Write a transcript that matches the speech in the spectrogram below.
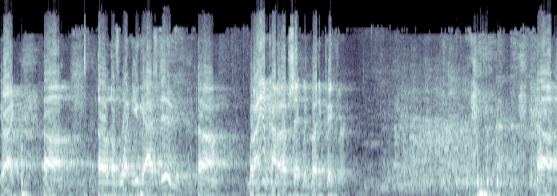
right. Uh, of, what you guys do. Uh, but I am kind of upset with Buddy Pickler. uh,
